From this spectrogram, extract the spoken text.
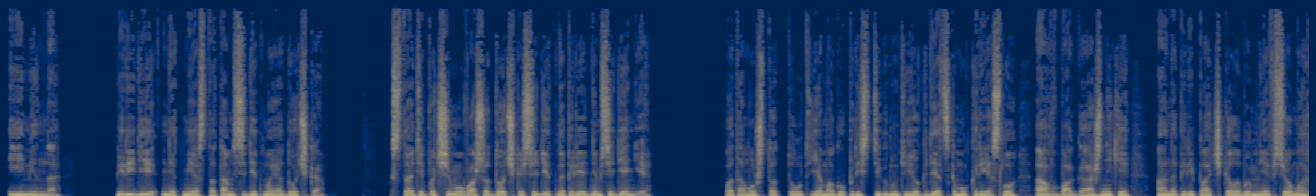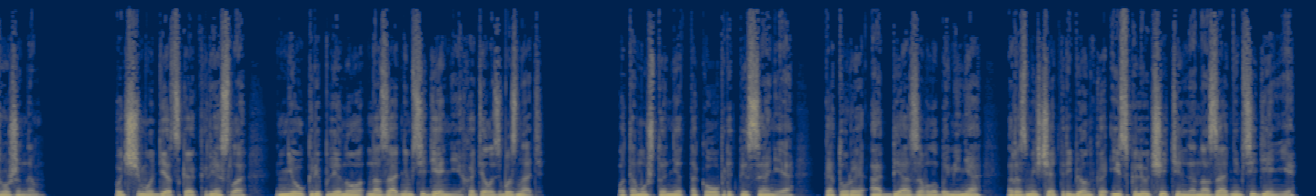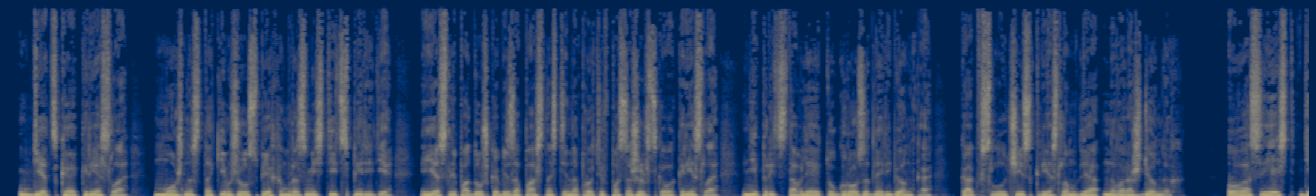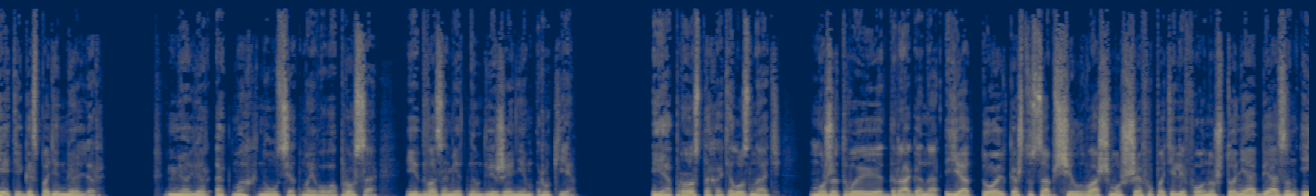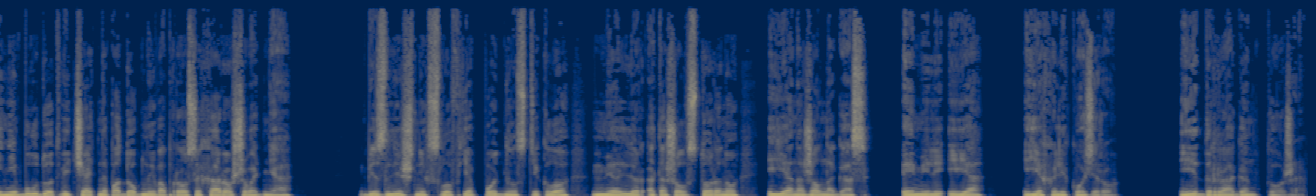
«Именно. Впереди нет места, там сидит моя дочка». «Кстати, почему ваша дочка сидит на переднем сиденье?» «Потому что тут я могу пристегнуть ее к детскому креслу, а в багажнике она перепачкала бы мне все мороженым». «Почему детское кресло не укреплено на заднем сиденье, хотелось бы знать?» «Потому что нет такого предписания, которое обязывало бы меня размещать ребенка исключительно на заднем сиденье, Детское кресло можно с таким же успехом разместить спереди, если подушка безопасности напротив пассажирского кресла не представляет угрозы для ребенка, как в случае с креслом для новорожденных. «У вас есть дети, господин Мюллер?» Мюллер отмахнулся от моего вопроса едва заметным движением руки. «Я просто хотел узнать, может, вы, Драгона, я только что сообщил вашему шефу по телефону, что не обязан и не буду отвечать на подобные вопросы хорошего дня». Без лишних слов я поднял стекло, Мюллер отошел в сторону, и я нажал на газ. Эмили и я ехали к озеру. И Драгон тоже.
